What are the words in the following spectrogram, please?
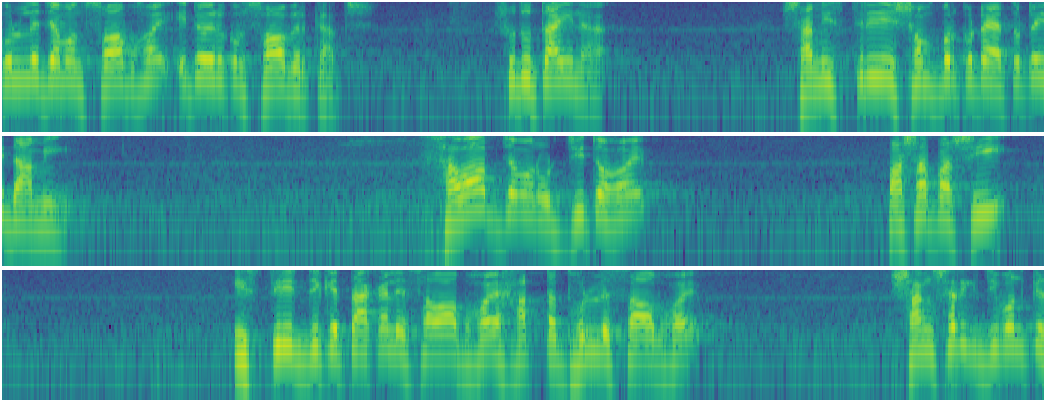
করলে যেমন সওয়াব হয়, এটাও এরকম সওয়াবের কাজ। শুধু তাই না, স্বামী স্ত্রীর এই সম্পর্কটা এতটাই দামি সওয়াব যেমন অর্জিত হয়, পাশাপাশি স্ত্রীর দিকে তাকালে সওয়াব হয়, হাতটা ধরলে সওয়াব হয়। সাংসারিক জীবনকে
